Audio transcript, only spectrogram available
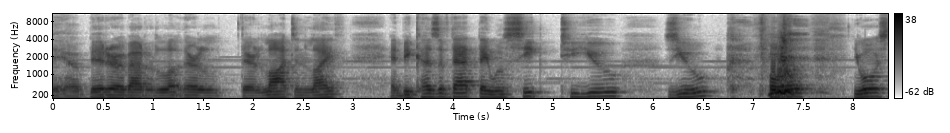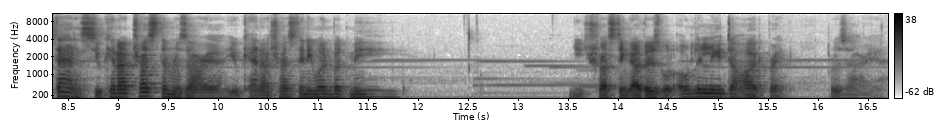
They are bitter about their their lot in life, and because of that, they will seek to you, you, for your status. You cannot trust them, Rosaria. You cannot trust anyone but me. You trusting others will only lead to heartbreak, Rosaria.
